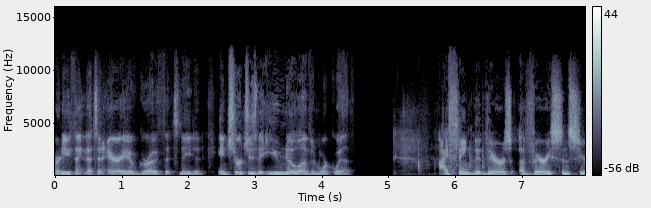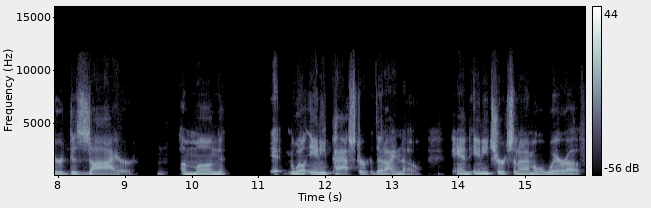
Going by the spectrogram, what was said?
Or do you think that's an area of growth that's needed in churches that you know of and work with? I think that there's a very sincere desire hmm. among, eh, well, any pastor that I know and any church that I'm aware of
